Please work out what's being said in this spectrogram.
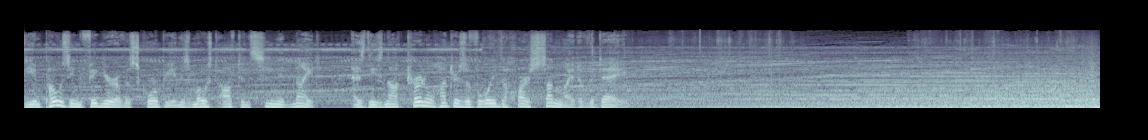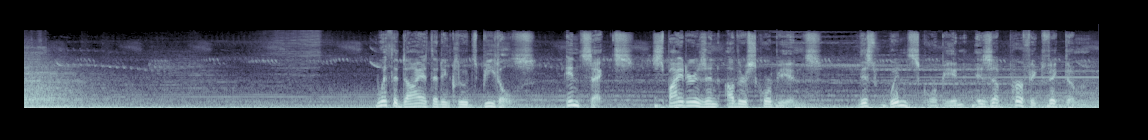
The imposing figure of a scorpion is most often seen at night, as these nocturnal hunters avoid the harsh sunlight of the day. With a diet that includes beetles, insects, spiders, and other scorpions, this wind scorpion is a perfect victim.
